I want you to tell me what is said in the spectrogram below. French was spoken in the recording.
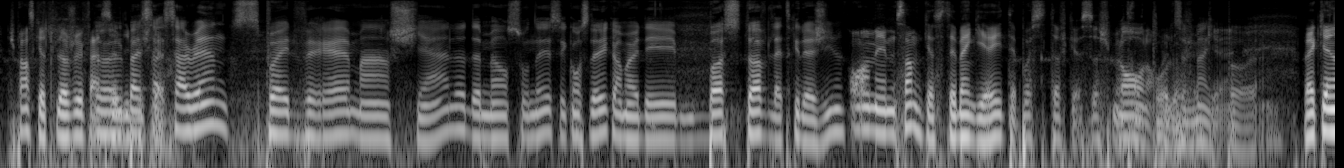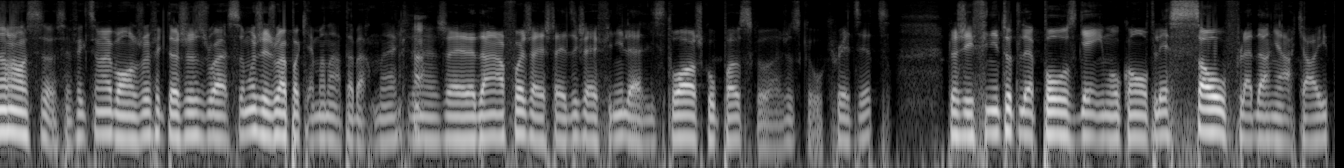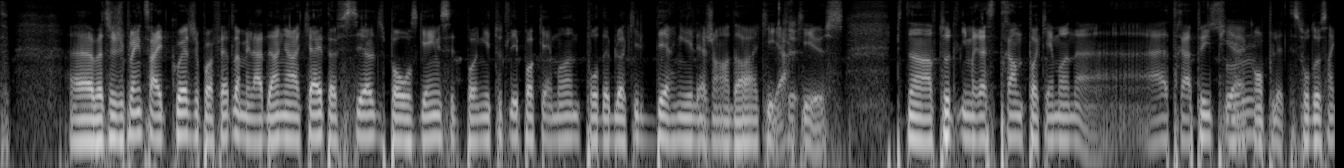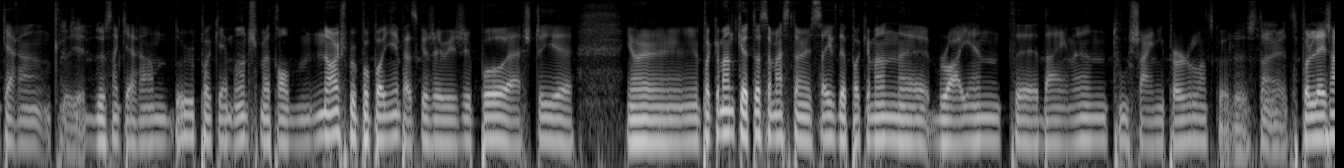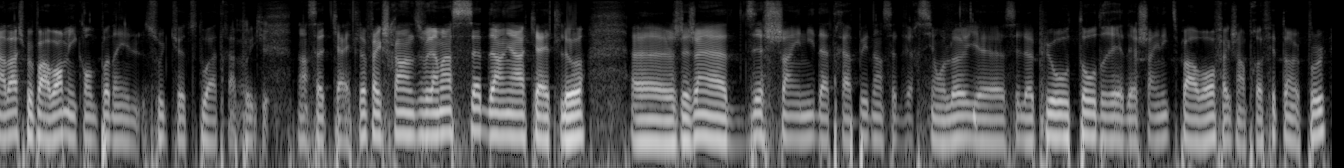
Je pense que tout le jeu est facile. Euh, ben, jusqu'à- Siren, ça peut être vraiment chiant, là, de m'en souvenir. C'est considéré comme un des boss stuff de la trilogie. là. Ouais, mais il me semble que c'était bien guéri, t'es pas si tough que ça, je me Non, trompe non, pas. là. il que- pas... euh, Fait que non, c'est effectivement un bon jeu. Fait que t'as juste joué à ça. Moi, j'ai joué à Pokémon en tabarnak. Ah. là. La dernière fois, je t'avais dit que j'avais fini l'histoire jusqu'au post, jusqu'au credit. Puis là, j'ai fini tout le post-game au complet, sauf la dernière quête. Euh, ben, j'ai plein de side quests que j'ai pas fait là, mais la dernière quête officielle du post-game, c'est de pogner tous les Pokémon pour débloquer le dernier légendaire qui est. Arceus. Puis dans tout, il me reste 30 Pokémon à, à attraper puis à compléter sur 240. là. Ok. Il y a 242 Pokémon, je me trompe. Non, je peux pas pogner parce que j'ai pas acheté. euh, il y a un, un Pokémon que t'as seulement, c'est un save de Pokémon euh, Bryant, euh, Diamond ou Shiny Pearl. En tout cas, là, c'est un- c'est pas le légendaire, je peux pas avoir, mais il compte pas dans les- ceux que tu dois attraper dans cette quête-là. Fait que je suis rendu vraiment cette dernière quête-là. J'ai déjà à 10 shiny d'attraper dans cette version-là. C'est le plus haut taux de, de shiny que tu peux avoir, fait que j'en profite un peu.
